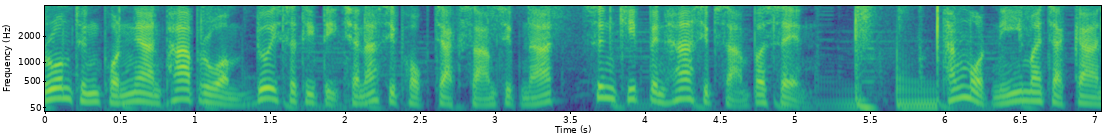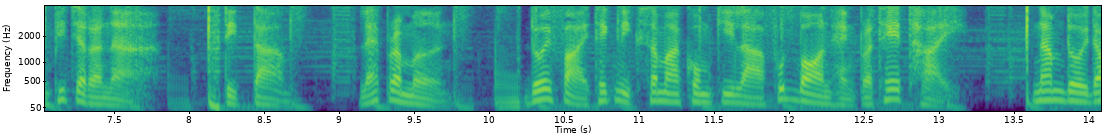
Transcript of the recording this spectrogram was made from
รวมถึงผลงานภาพรวมด้วยสถิติชนะ 16 จาก 30 นัด ซึ่งคิดเป็น 53% ทั้งหมดนี้มาจากการพิจารณา ติดตาม และประเมิน โดยฝ่ายเทคนิคสมาคมกีฬาฟุตบอลแห่งประเทศไทย นำโดยด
